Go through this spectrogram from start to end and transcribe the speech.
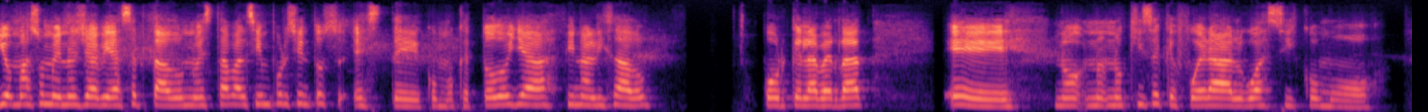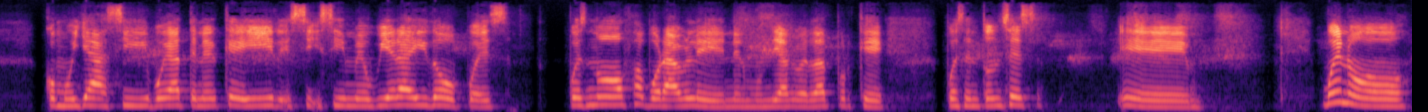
yo más o menos ya había aceptado, no estaba al 100% este, como que todo ya finalizado, porque la verdad eh, no, no, no quise que fuera algo así como, como ya, si voy a tener que ir, si, si me hubiera ido, pues, pues no favorable en el Mundial, ¿verdad? Porque pues entonces, eh, bueno,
